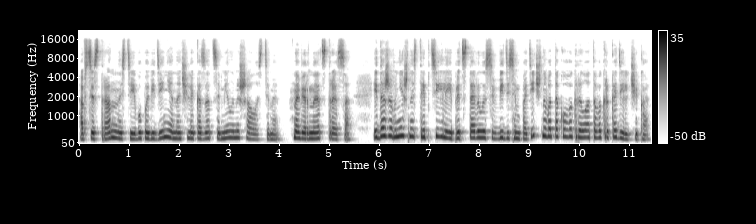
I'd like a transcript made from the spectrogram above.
а все странности его поведения начали казаться милыми шалостями. Наверное, от стресса. И даже внешность рептилии представилась в виде симпатичного такого крылатого крокодильчика,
